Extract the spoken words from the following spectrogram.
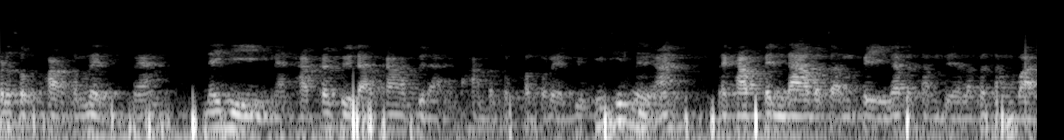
ประสบความสำเร็จนะได้ดีนะครับก็คือดาวเก้าคือดาวแห่งความประสบความสำเร็จอยู่ที่ทิศเหนือนะครับเป็นดาวประจำปีและประจำเดือนและประจำวัน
